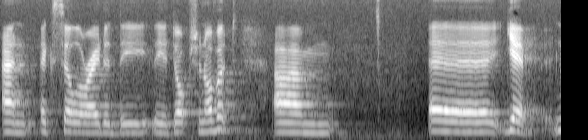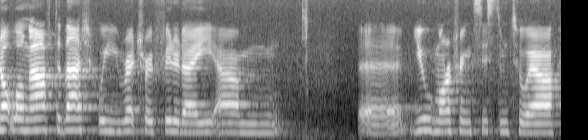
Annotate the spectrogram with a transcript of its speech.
and accelerated the, the adoption of it. Um, uh, yeah, not long after that, we retrofitted a um, uh, yield monitoring system to our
